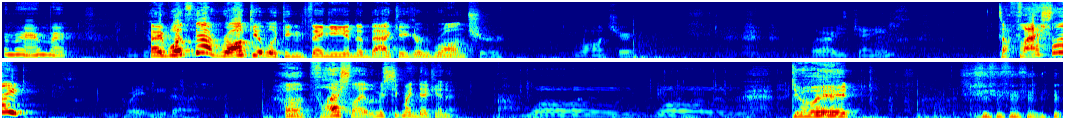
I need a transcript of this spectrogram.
Hey, what's that rocket looking thingy in the back of your launcher? Launcher. What are you, Chinese? It's a flashlight? Great leader. flashlight, let me stick my dick in it. Whoa, whoa. Do it!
